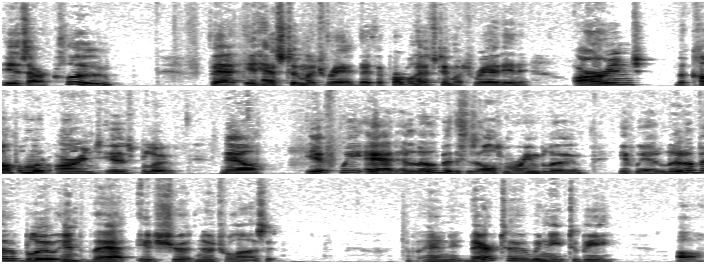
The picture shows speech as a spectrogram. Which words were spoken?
is our clue that it has too much red, that the purple has too much red in it. Orange, the complement of orange is blue. Now, if we add a little bit, this is ultramarine blue, if we add a little bit of blue into that, it should neutralize it and there too we need to be uh,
